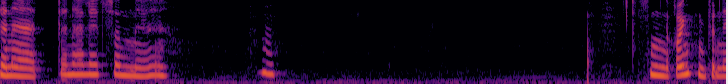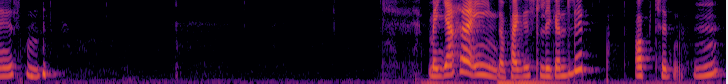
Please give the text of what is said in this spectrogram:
Den er, den er lidt sådan... Øh, hmm. Sådan en rynken på næsen. Men jeg har en, der faktisk ligger lidt op til den. Mm.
